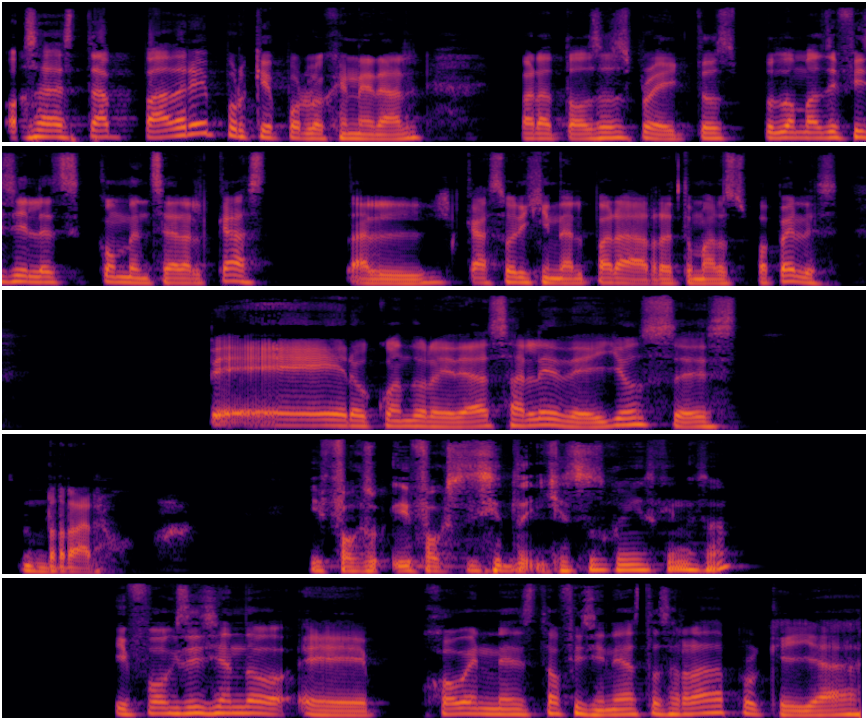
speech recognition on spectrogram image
O sea, está padre porque por lo general para todos esos proyectos, pues lo más difícil es convencer al cast, al cast original para retomar sus papeles. Pero cuando la idea sale de ellos es raro. Y Fox, y Fox diciendo, ¿y estos güeyes quiénes son? Y Fox diciendo, eh, joven, esta oficina ya está cerrada porque ya,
